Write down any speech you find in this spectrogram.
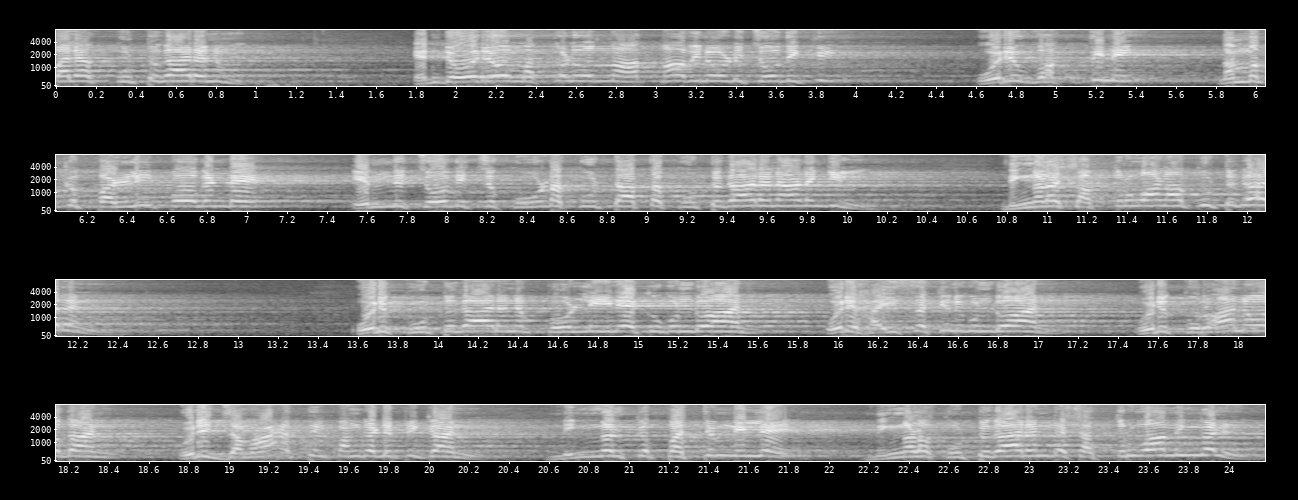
പല കൂട്ടുകാരനും. എന്റെ ഓരോ മക്കളും ഒന്ന് ആത്മാവിനോട് ചോദിക്ക്. ഒരു വക്തിന് നമുക്ക് പള്ളി പോകണ്ടേ എന്ന് ചോദിച്ച് കൂടെ കൂട്ടാത്ത കൂട്ടുകാരനാണെങ്കിൽ നിങ്ങളെ ശത്രുവാണ് ആ കൂട്ടുകാരൻ. ഒരു കൂട്ടുകാരനെ പള്ളിയിലേക്ക് കൊണ്ടുപോകാൻ ഒരു ഹൈസക്കിന് കൊണ്ടുപോകാൻ ഒരു ഖുർആൻ ഓതാൻ ഒരു ജമാഅത്തിൽ പങ്കെടുപ്പിക്കാൻ നിങ്ങൾക്ക് പറ്റുന്നില്ലേ? നിങ്ങളെ കൂട്ടുകാരന്റെ ശത്രുവാ നിങ്ങൾ.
